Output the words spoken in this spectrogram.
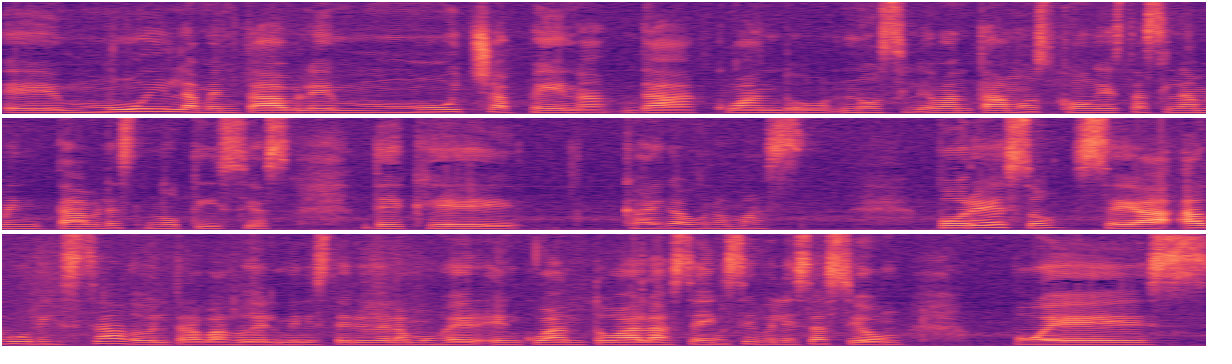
eh, muy lamentable, mucha pena da cuando nos levantamos con estas lamentables noticias de que caiga una más. Por eso se ha agudizado el trabajo del Ministerio de la Mujer en cuanto a la sensibilización, pues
